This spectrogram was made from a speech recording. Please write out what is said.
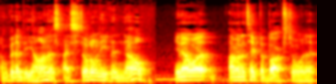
I'm going to be honest, I still don't even know. You know what? I'm going to take the Bucks to win it.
